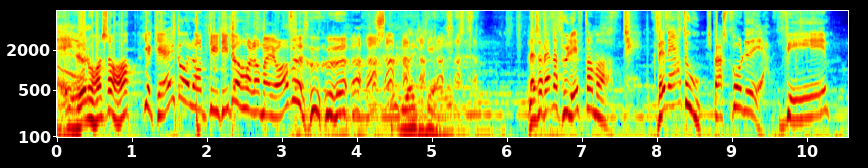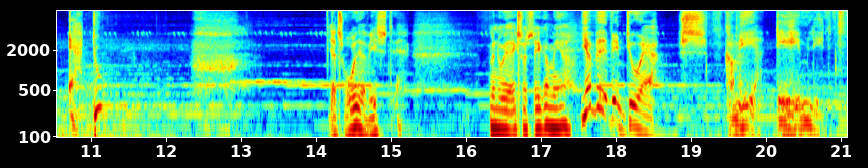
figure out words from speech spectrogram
Hey, hør nu, hold så op. Jeg kan ikke holde op, det er det, der holder mig oppe. Skøre lille Lad så være med at følge efter mig. Hvem er du? Spørgsmålet er, hvem er du? Jeg troede, jeg vidste det. Men nu er jeg ikke så sikker mere. Jeg ved, hvem du er. Shh, kom her, det er hemmeligt.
